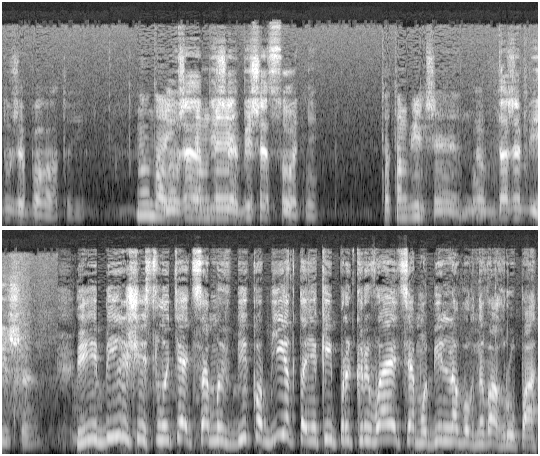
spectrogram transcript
Дуже багато їх. Ну да, Ну, вже там, більше, де, більше сотні. та там більше. Ну, навіть більше. І більшість летять саме в бік об'єкта, який прикривається мобільна вогнева група.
